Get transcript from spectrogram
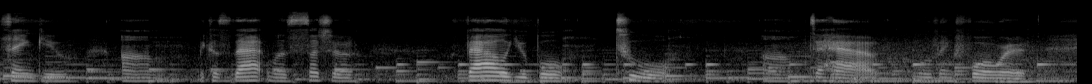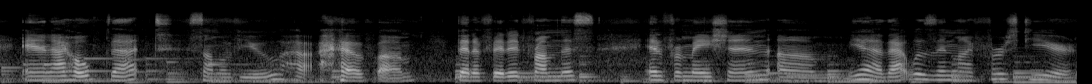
Thank you. Um, because that was such a valuable tool um, to have moving forward. And I hope that some of you ha- have um, benefited from this information. Um, yeah, that was in my first year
